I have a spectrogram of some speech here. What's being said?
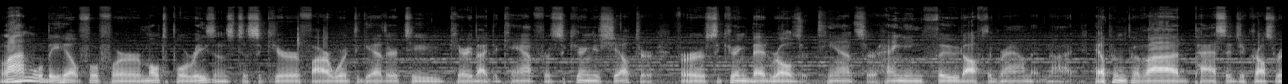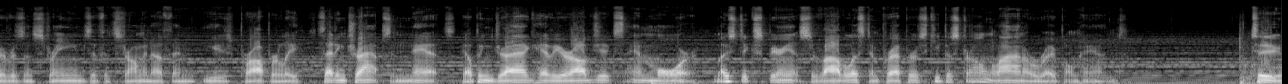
Line will be helpful for multiple reasons to secure firewood together, to carry back to camp, for securing your shelter, for securing bedrolls or tents, or hanging food off the ground at night. Helping provide passage across rivers and streams if it's strong enough and used properly. Setting traps and nets. Helping drag heavier objects and more. Most experienced survivalists and preppers keep a strong line or rope on hand. 2.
